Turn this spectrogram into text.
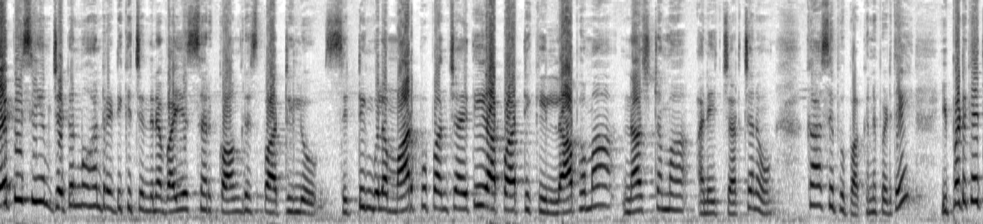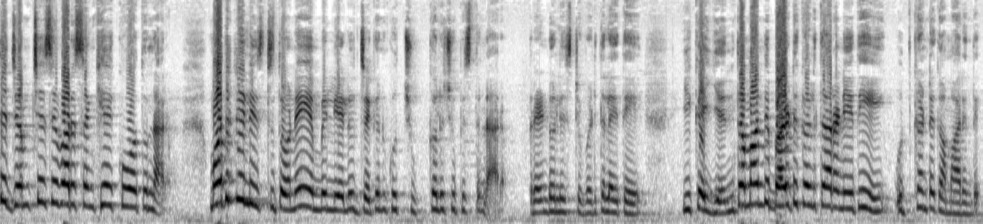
ఏపీ సీఎం జగన్మోహన్ రెడ్డికి చెందిన వైఎస్ఆర్ కాంగ్రెస్ పార్టీలో సిట్టింగుల మార్పు పంచాయతీ ఆ పార్టీకి లాభమా నష్టమా అనే చర్చను కాసేపు పక్కన పెడితే ఇప్పటికైతే జంప్ చేసే వారి సంఖ్య ఎక్కువ అవుతున్నారు మొదటి లిస్టుతోనే ఎమ్మెల్యేలు జగన్కు చుక్కలు చూపిస్తున్నారు. రెండో లిస్టు విడుదలైతే ఇక ఎంతమంది బయటకు వెళ్తారనేది ఉత్కంఠగా మారింది.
